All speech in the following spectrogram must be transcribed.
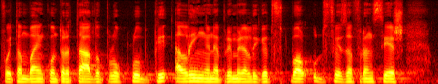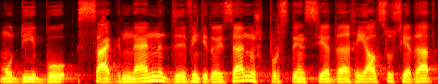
Foi também contratado pelo clube que alinha na Primeira Liga de Futebol o defesa francês Modibo Sagnan, de 22 anos, procedência da Real Sociedade.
